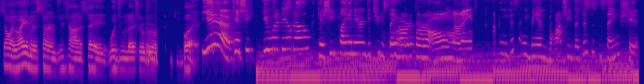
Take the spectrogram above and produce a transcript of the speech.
So in layman's terms, you trying to say, would you let your girl butt? Yeah, can she you with a dildo? Can she play in there and get you to stay harder for her all night? I mean, this ain't being raunchy, but this is the same shit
